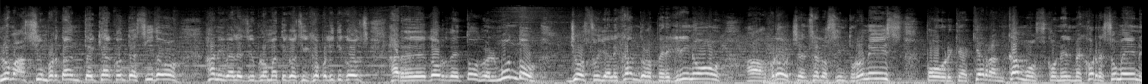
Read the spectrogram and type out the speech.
lo más importante que ha acontecido a niveles diplomáticos y geopolíticos alrededor de todo el mundo. Yo soy Alejandro Peregrino, abróchense los cinturones porque aquí arrancamos con el mejor resumen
